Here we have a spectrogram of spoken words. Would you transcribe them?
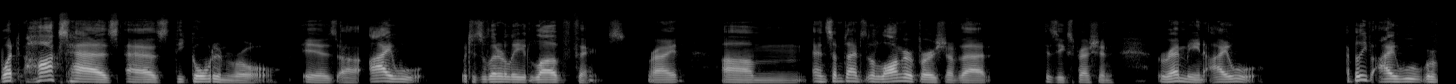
what Hawkes has as the golden rule is uh, ai wu, which is literally love things, right? Um, and sometimes the longer version of that is the expression Renmin ai wu. I believe ai wu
